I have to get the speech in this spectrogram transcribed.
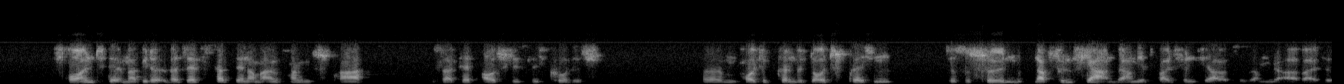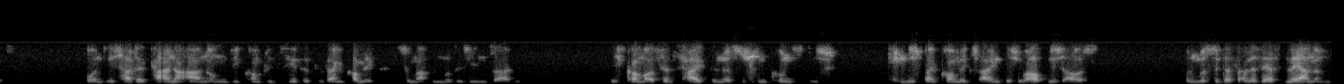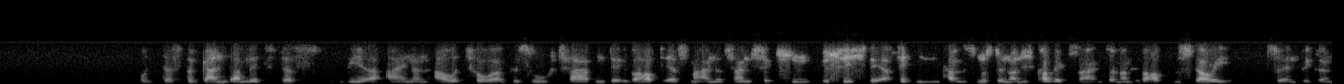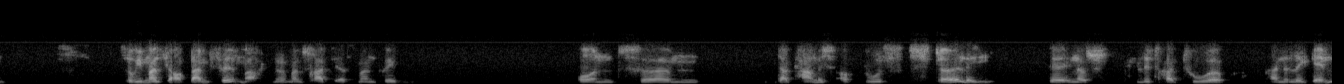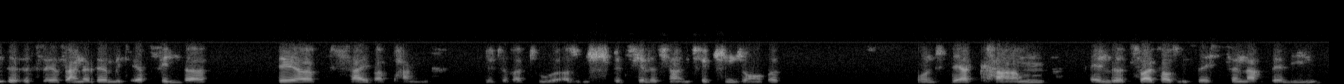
Freund, der immer wieder übersetzt hat, denn am Anfang sprach Satet ausschließlich Kurdisch. Ähm, heute können wir Deutsch sprechen. Das ist schön. Nach fünf Jahren. Wir haben jetzt bald fünf Jahre zusammengearbeitet. Und ich hatte keine Ahnung, wie kompliziert es ist, einen Comic zu machen, muss ich Ihnen sagen. Ich komme aus der zeitgenössischen Kunst. Ich kenne mich bei Comics eigentlich überhaupt nicht aus und musste das alles erst lernen. Und das begann damit, dass wir einen Autor gesucht haben, der überhaupt erstmal eine Science-Fiction-Geschichte erfinden kann. Es musste noch nicht Comic sein, sondern überhaupt eine Story zu entwickeln. So wie man es ja auch beim Film macht. Ne? Man schreibt erstmal ein Drehbuch. Und ähm, da kam ich auf Bruce Sterling, der in der Literatur eine Legende ist. Er ist einer der Miterfinder der Cyberpunk Literatur, also ein spezielles Science-Fiction-Genre. Und der kam Ende 2016 nach Berlin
